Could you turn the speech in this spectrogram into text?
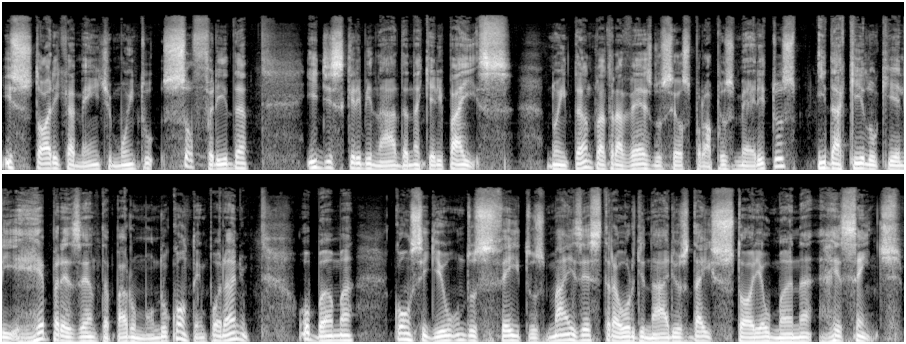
historicamente muito sofrida e discriminada naquele país. No entanto, através dos seus próprios méritos e daquilo que ele representa para o mundo contemporâneo, Obama conseguiu um dos feitos mais extraordinários da história humana recente.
